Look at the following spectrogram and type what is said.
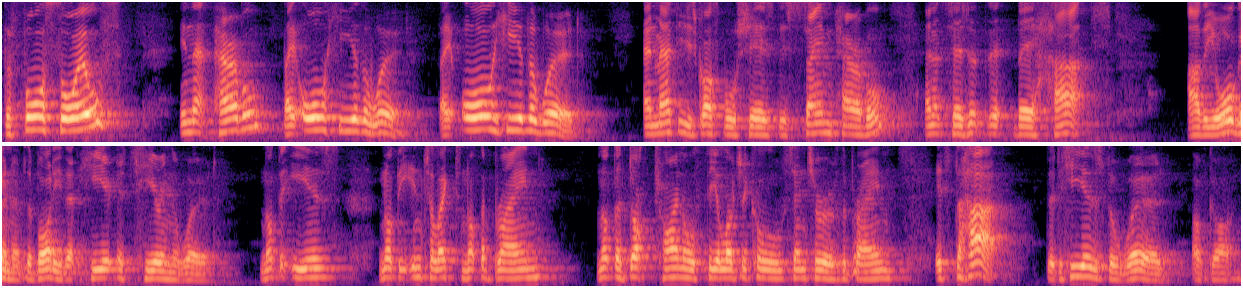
The four soils in that parable, they all hear the word. They all hear the word. And Matthew's gospel shares this same parable, and it says that their hearts are the organ of the body that hear it's hearing the word. Not the ears, not the intellect, not the brain, not the doctrinal theological center of the brain. It's the heart that hears the word of God.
